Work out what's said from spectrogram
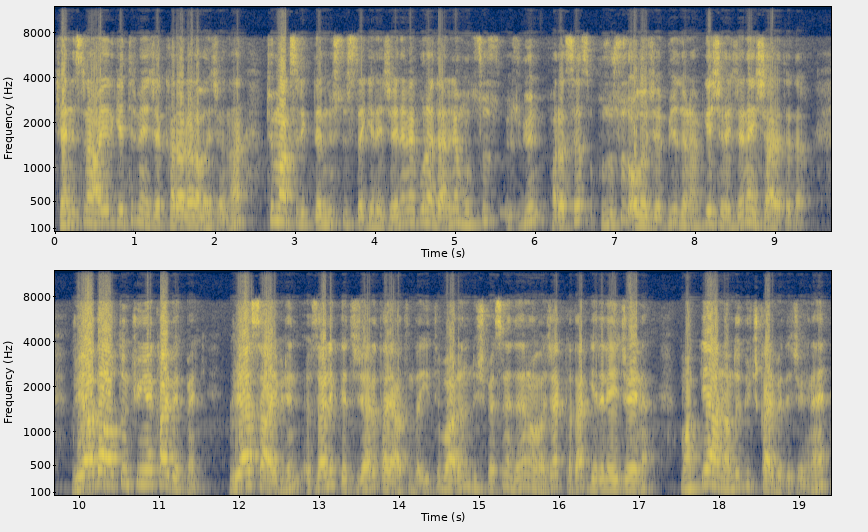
kendisine hayır getirmeyecek kararlar alacağına, tüm aksiliklerin üst üste geleceğine ve bu nedenle mutsuz, üzgün, parasız, huzursuz olacağı bir dönem geçireceğine işaret eder. Rüyada altın künye kaybetmek, rüya sahibinin özellikle ticaret hayatında itibarının düşmesine neden olacak kadar gerileyeceğine, maddi anlamda güç kaybedeceğine,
